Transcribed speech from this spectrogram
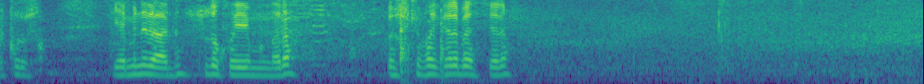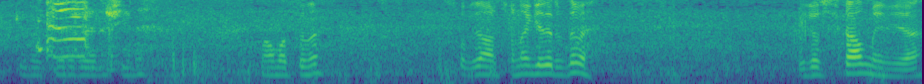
oturur. Yemini verdim. Su da koyayım bunlara. Öş köpekleri besleyelim. Verelim şeyini. Mamasını. Sonra sonra geliriz değil mi? Videosuz kalmayın ya.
